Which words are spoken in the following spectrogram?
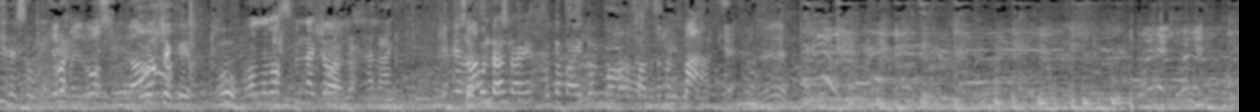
كذا صور روح الوصف check here. Oh. والله الوصف منك قال خل عنك So puntahan tayo, punta tayo doon makaka-satisfied. Dito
